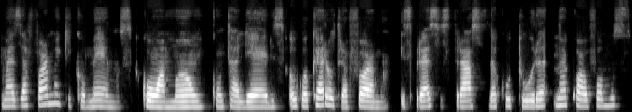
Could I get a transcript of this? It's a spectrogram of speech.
mas a forma que comemos, com a mão, com talheres ou qualquer outra forma, expressa os traços da cultura na qual fomos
